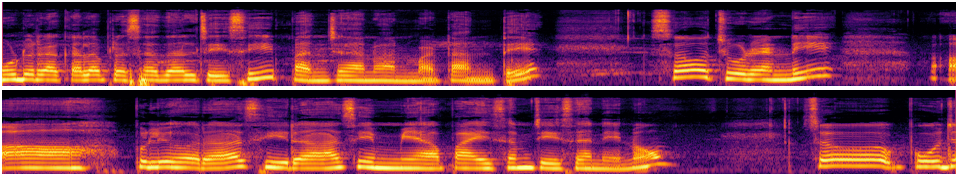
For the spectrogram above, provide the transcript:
మూడు రకాల ప్రసాదాలు చేసి పంచాను అనమాట అంతే. సో చూడండి పులిహోర సీర సెమ్య పాయసం చేశాను నేను. సో పూజ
